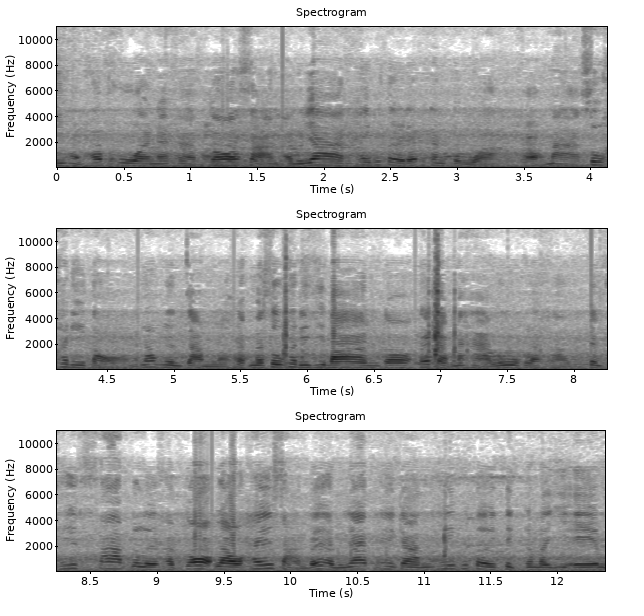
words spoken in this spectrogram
ก็เป็นข่าวดีของครอบครัวนะครับก็ศาลอนุญาตให้พี่เตยได้ประกันตัวออกมาสู้คดีต่อนอกเรือนจำเนาะกลับมาสู้คดีที่บ้านก็ได้กลับมาหาลูกแล้วครับอย่างที่ทราบกันเลยครับก็เราให้ศาลได้อนุญาตในการให้พี่เตยติดกำไร EM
